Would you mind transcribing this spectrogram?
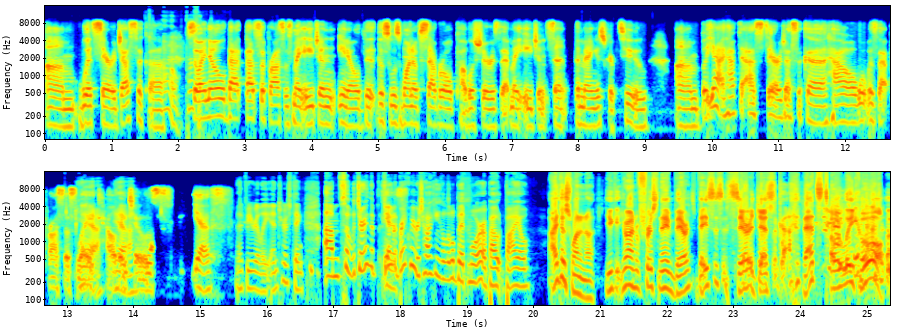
um, with Sarah Jessica. Oh, so I know that that's the process. My agent, you know, th- this was one of several publishers that my agent sent the manuscript to. Um, but yeah, I have to ask Sarah Jessica how what was that process like? Yeah, how yeah. they chose? Yes. That'd be really interesting. Um, so during the during the break, we were talking a little bit more about bio. I just want to know you get, you're on a first name basis with Sarah Jessica. That's totally cool.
